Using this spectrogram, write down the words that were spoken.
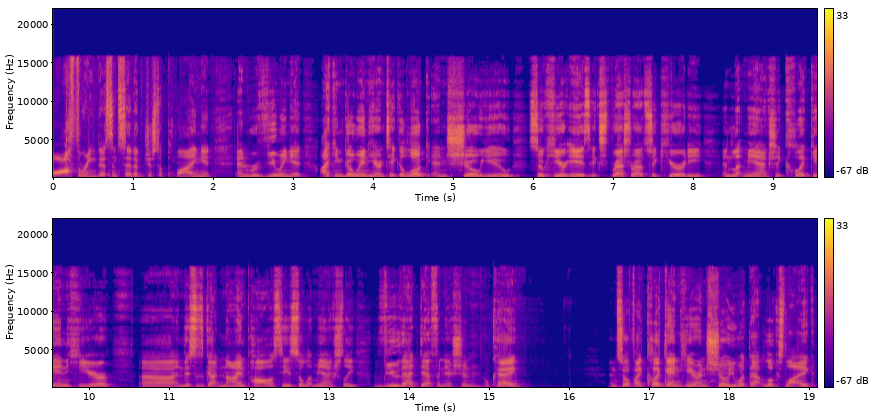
authoring this instead of just applying it and reviewing it, I can go in here and take a look and show you. So here is ExpressRoute Security, and let me actually click in here. Uh, and this has got nine policies, so let me actually view that definition, okay? And so if I click in here and show you what that looks like,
